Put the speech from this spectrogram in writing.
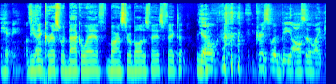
hit me. Let's Do you go. think Chris would back away if Barnes threw a ball at his face, faked it? Yeah. Well, Chris would be also like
